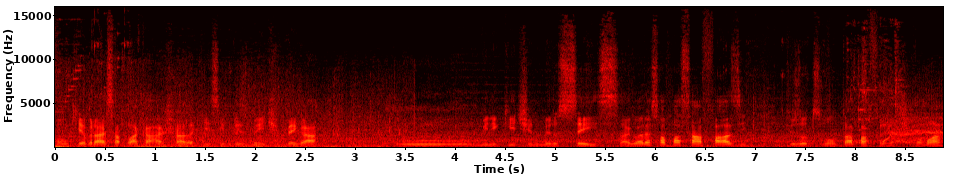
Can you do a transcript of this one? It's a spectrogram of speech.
Vamos quebrar essa placa rachada aqui e simplesmente pegar o mini kit número 6. Agora é só passar a fase que os outros vão estar pra frente. Vamos lá?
